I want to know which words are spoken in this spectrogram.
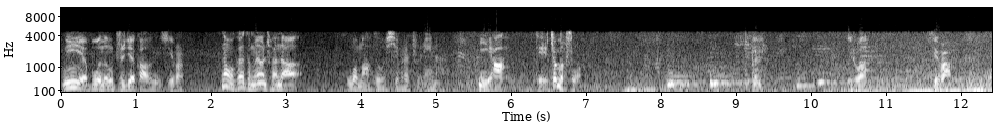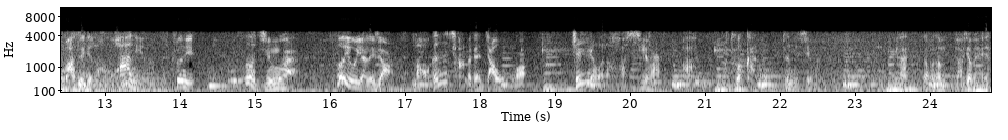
你也不能直接告诉你媳妇儿。那我该怎么样传达我妈给我媳妇的指令呢？你啊，得这么说。说，媳妇儿，我妈最近老夸你呢，说你特勤快，特有眼力劲儿，老跟她抢着干家务活，真是我的好媳妇儿啊！我特感动，真的媳妇儿。你看，要不咱们表现表现，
